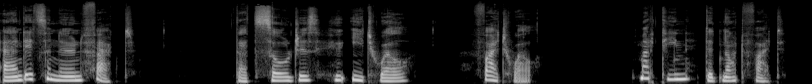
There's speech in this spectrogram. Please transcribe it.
and it's a known fact that soldiers who eat well fight well. Martin did not fight.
